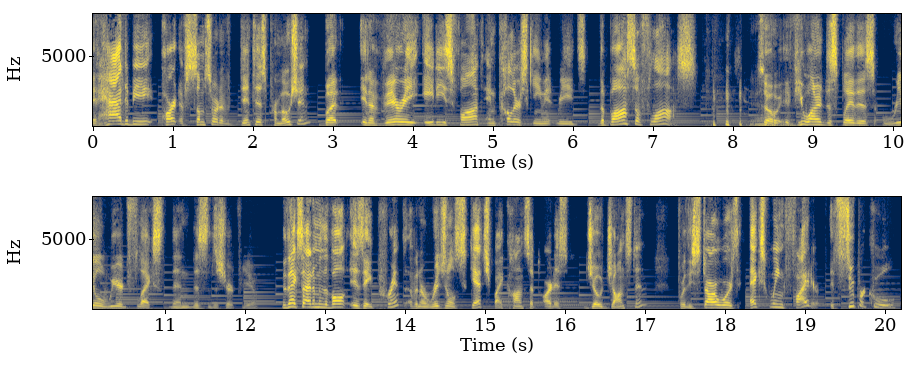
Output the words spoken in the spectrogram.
It had to be part of some sort of dentist promotion, but in a very 80s font and color scheme, it reads, The Boss of Floss. So if you want to display this real weird flex, then this is the shirt for you. The next item in the vault is a print of an original sketch by concept artist Joe Johnston for the Star Wars X-Wing fighter. It's super cool,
